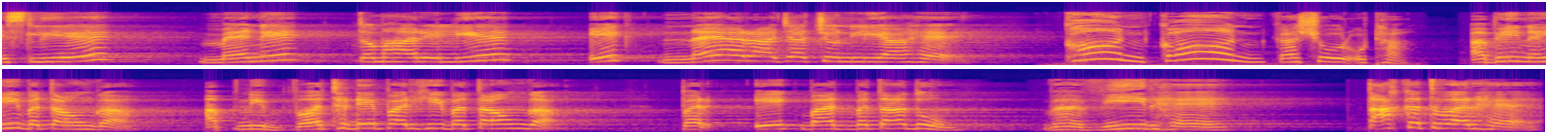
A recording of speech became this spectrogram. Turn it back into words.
इसलिए मैंने तुम्हारे लिए एक नया राजा चुन लिया है। कौन कौन? का शोर उठा। अभी नहीं बताऊँगा। अपनी बर्थडे पर ही बताऊँगा। पर एक बात बता दूँ, वह वीर है, ताकतवर है,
